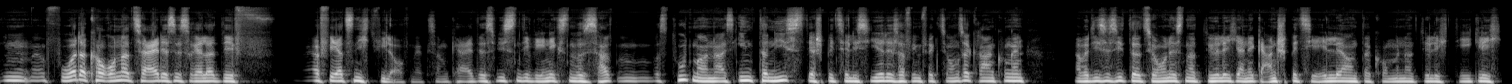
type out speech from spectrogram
im, vor der Corona-Zeit ist es relativ, erfährt es nicht viel Aufmerksamkeit. Das wissen die wenigsten, was, hat, was tut man als Internist, der spezialisiert ist auf Infektionserkrankungen aber diese Situation ist natürlich eine ganz spezielle und da kommen natürlich täglich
